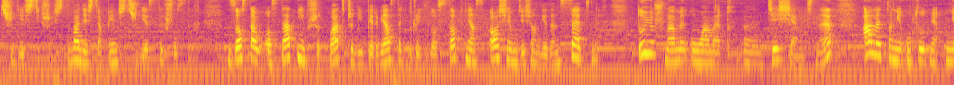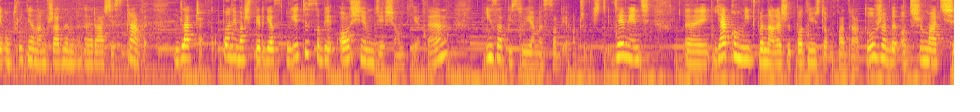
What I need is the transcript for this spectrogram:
36, 25 36. Został ostatni przykład, czyli pierwiastek drugiego stopnia z 81 setnych. Tu już mamy ułamek e, dziesiętny, ale to nie utrudnia, nie utrudnia nam w żadnym razie sprawy. Dlaczego? Ponieważ pierwiastkujecie sobie 81 i zapisujemy sobie oczywiście 9. E, Jaką liczbę należy podnieść do kwadratu, żeby otrzymać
